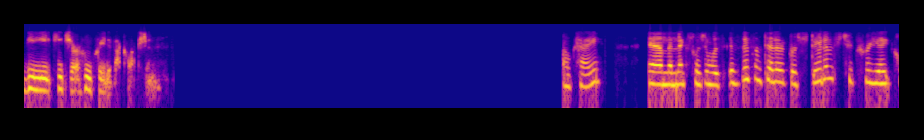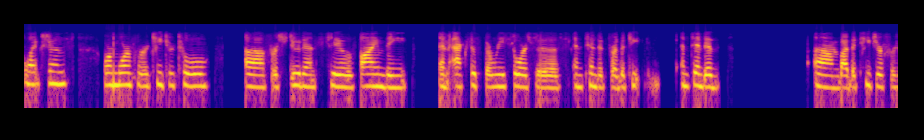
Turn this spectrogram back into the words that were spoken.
the teacher who created that collection. Okay, and the next question was, is this intended for students to create collections or more for a teacher tool uh, for students to find the and access the resources intended for the intended um, by the teacher for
